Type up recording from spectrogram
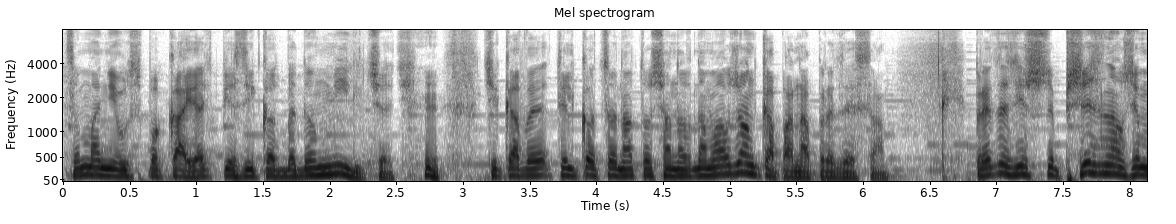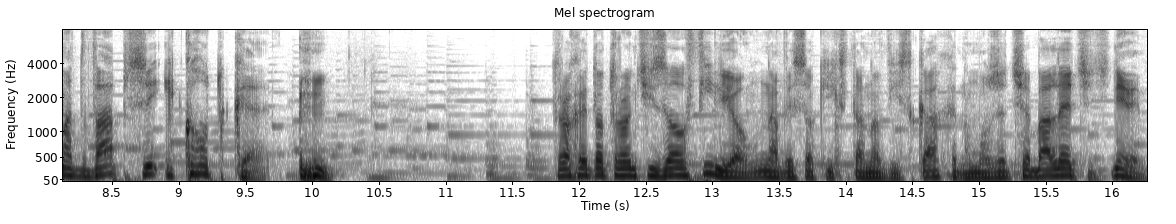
co ma nie uspokajać? Pies i kot będą milczeć. Ciekawe tylko, co na to szanowna małżonka pana prezesa. Prezes jeszcze przyznał, że ma dwa psy i kotkę. Trochę to trąci zoofilią na wysokich stanowiskach. No może trzeba leczyć, nie wiem.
